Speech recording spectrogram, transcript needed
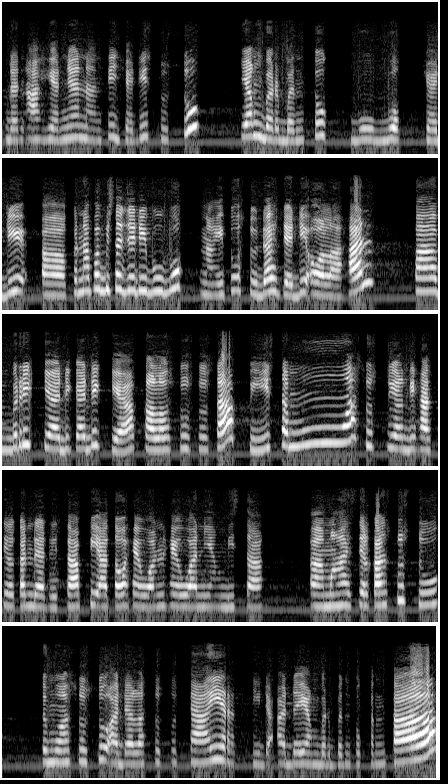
dan akhirnya nanti jadi susu yang berbentuk bubuk. Jadi eh, kenapa bisa jadi bubuk? Nah itu sudah jadi olahan pabrik ya adik-adik ya. Kalau susu sapi, semua susu yang dihasilkan dari sapi atau hewan-hewan yang bisa eh, menghasilkan susu, semua susu adalah susu cair, tidak ada yang berbentuk kental,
